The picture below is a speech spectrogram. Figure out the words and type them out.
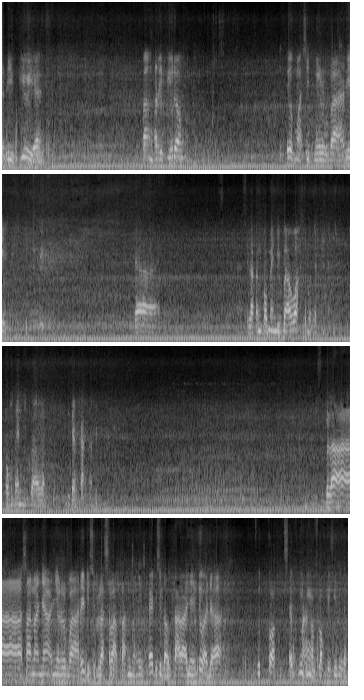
review ya, Bang review dong. Itu Nurul Bahri ya silakan komen di bawah teman-teman. Komen di bawah. Di dekat di sebelah sananya Nyurul Bahri di sebelah selatan eh di sebelah utaranya itu ada food court. Saya pernah ngevlog di situ kan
